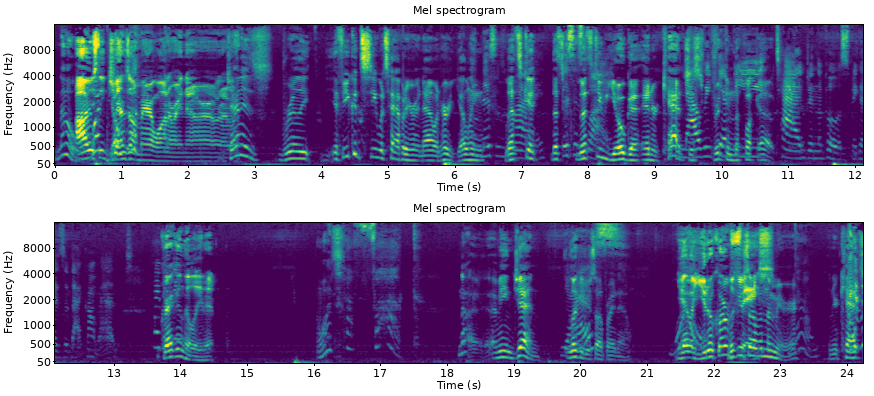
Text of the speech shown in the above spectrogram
Let's do yoga. No, Obviously, what? Jen's on marijuana right now. Or. Jen is really. If you could see what's happening right now and her yelling, And let's why. get let's let's do yoga and her cat now just freaking the fuck out. tagged in the post because of that comment. Hi, Greg baby. can delete it. What? What the fuck? No, I mean Jen, look at yourself right now. You have a What? unicorn Look at face. yourself in the mirror, No. and your I cat's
